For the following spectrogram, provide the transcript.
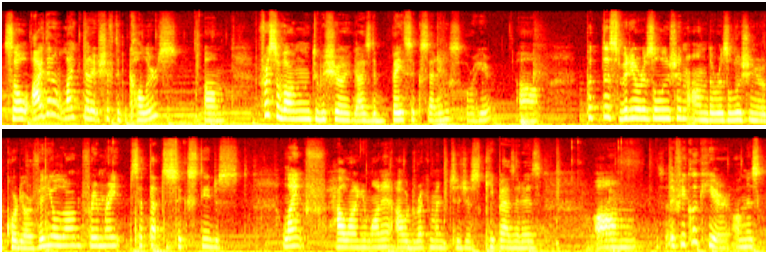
So I didn't like that it shifted colors. Um, first of all, I'm going to be showing you guys the basic settings over here. Uh, put this video resolution on the resolution you record your videos on. Frame rate, set that to 60. Just length, how long you want it. I would recommend to just keep as it is. Um, if you click here on this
